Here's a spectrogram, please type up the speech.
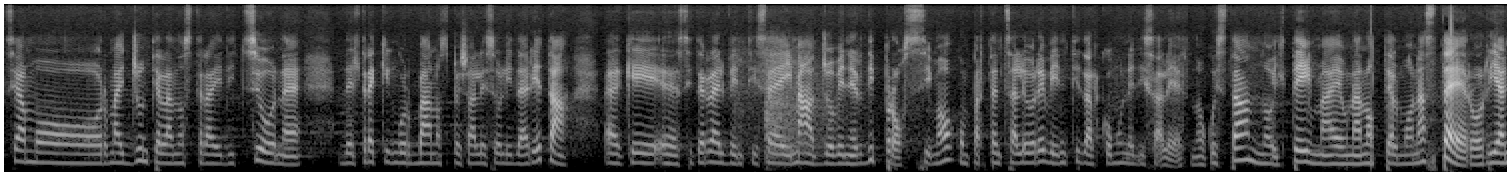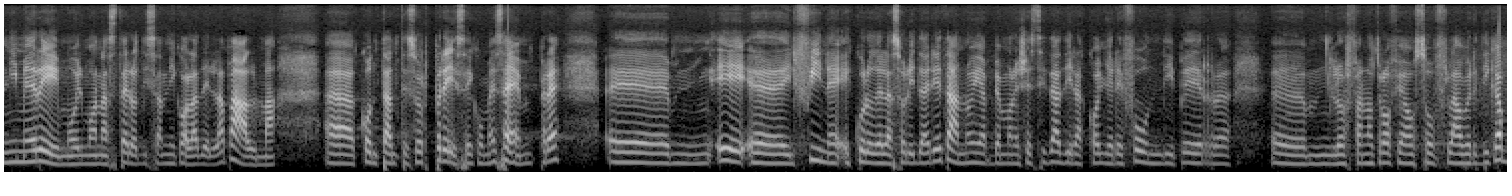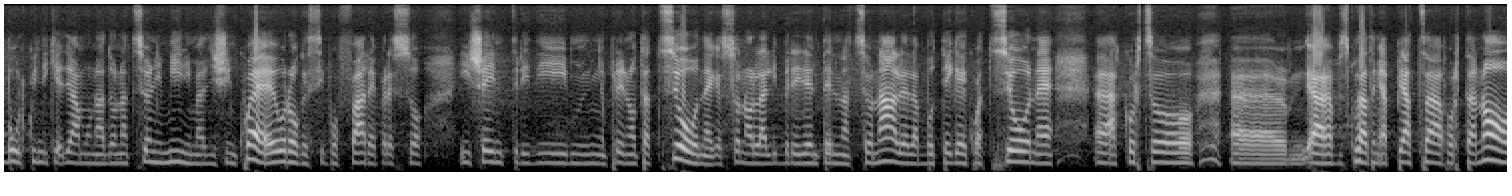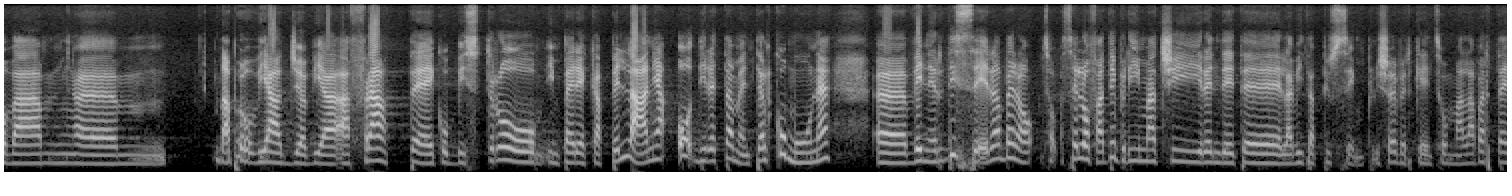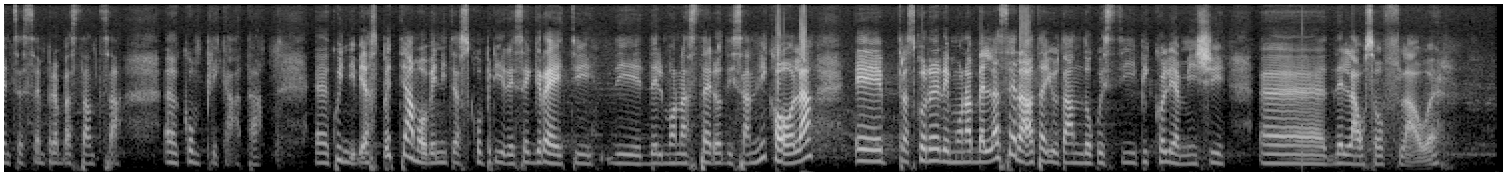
siamo ormai giunti alla nostra edizione del trekking urbano speciale solidarietà eh, che eh, si terrà il 26 maggio, venerdì prossimo, con partenza alle ore 20 dal comune di Salerno. Quest'anno il tema è una notte al monastero, rianimeremo il monastero di San Nicola della Palma eh, con tante sorprese come sempre ehm, e eh, il fine è quello della solidarietà. Noi abbiamo necessità di raccogliere fondi per ehm, l'orfanotrofio House of Flower di Kabul, quindi chiediamo una donazione minima di 5 euro che si può fare presso i centri di prenotazione che sono la Libreria Internazionale, la Bottega Equazione eh, a Corso, eh, a, scusatemi, a Piazza Portanova, mh, ehm, da Proviaggi a via a Fratta Latte, Ecobistrò, Imperia e Cappellania o direttamente al comune eh, venerdì sera, però insomma, se lo fate prima ci rendete la vita più semplice perché insomma, la partenza è sempre abbastanza eh, complicata. Eh, quindi vi aspettiamo, venite a scoprire i segreti di, del monastero di San Nicola e trascorreremo una bella serata aiutando questi piccoli amici eh, dell'House of Flower.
